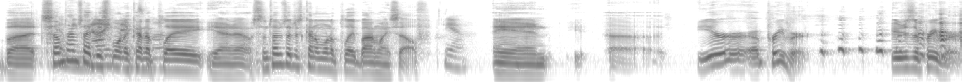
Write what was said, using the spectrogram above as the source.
But sometimes I just want to kind of play. Yeah, I know. Sometimes I just kind of want to play by myself. yeah. And uh, you're a prevert. You're just a prevert.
